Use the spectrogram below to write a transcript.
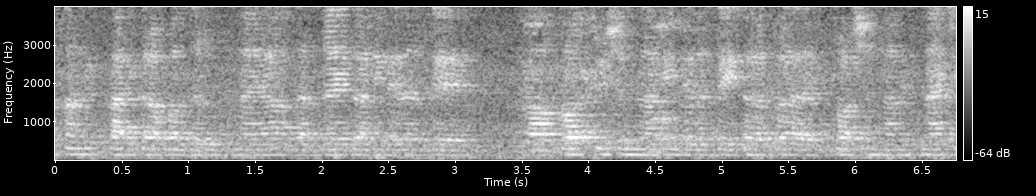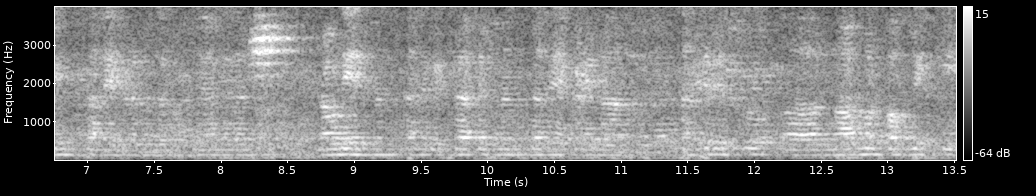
అసాంఘిక కార్యకలాపాలు జరుగుతున్నాయా? గంజాయి కానీ లేదంటే ప్రాస్టిట్యూషన్ కానీ లేదంటే ఇతరత్ర ఎక్స్ట్రాషన్ కానీ స్నాచింగ్స్ కానీ ఎక్కడైనా జరుగుతున్నాయా? లేదంటే రౌడీ ఎలిమెంట్స్ కానీ రిఫ్రాఫ్ ఎలిమెంట్స్ కానీ ఎక్కడైనా సంచరిస్తూ నార్మల్ పబ్లిక్కి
